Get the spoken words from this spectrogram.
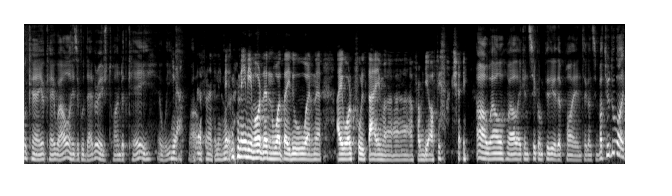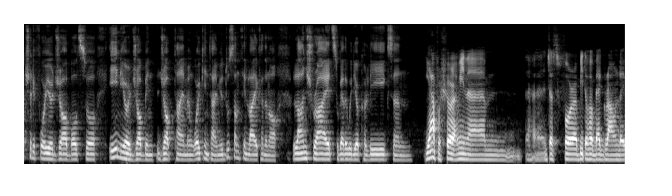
Okay, okay. Well, it's a good average, 200k a week. Yeah, Wow. definitely. May- Maybe more than what I do when uh, I work full time uh, from the office, actually. Oh, well, well, I can see completely the point. I can see, but you do actually for your job also in your job in job time and working time, you do something like, I don't know, lunch rides together with your colleagues and Yeah, for sure. I mean, um, uh, just for a bit of a background, I,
